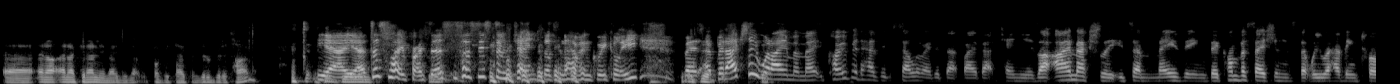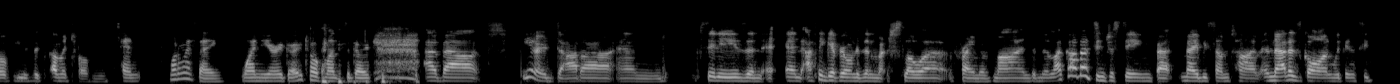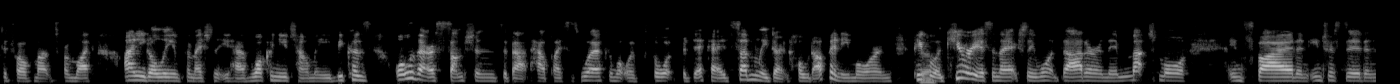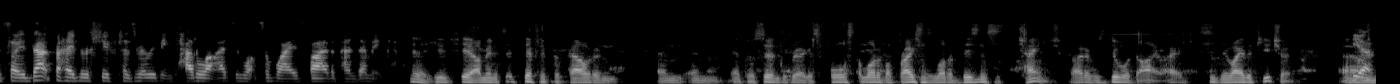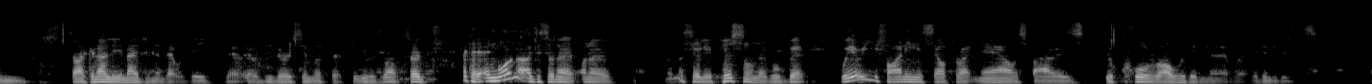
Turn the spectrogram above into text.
Uh, and, I, and I can only imagine that will probably take a little bit of time. yeah, yeah, it's a slow process. So system change doesn't happen quickly, but but actually, what I am amazed, COVID has accelerated that by about ten years. I, am actually, it's amazing the conversations that we were having twelve years ago. I mean, twelve years, ten. What am I saying? One year ago, twelve months ago, about you know data and cities and and I think everyone is in a much slower frame of mind and they're like, oh, that's interesting, but maybe sometime. And that has gone within six to 12 months from like, I need all the information that you have. What can you tell me? Because all of our assumptions about how places work and what we've thought for decades suddenly don't hold up anymore. And people yeah. are curious and they actually want data and they're much more inspired and interested. And so that behavioral shift has really been catalyzed in lots of ways by the pandemic. Yeah, huge. Yeah, I mean, it's, it's definitely propelled and and, and, and to a certain degree, I guess, forced a lot of operations, a lot of businesses to change, right? It was do or die, right? This is the way of the future. Um, yeah. So I can only imagine that that would be that would be very similar for, for you as well. So okay, and more on I guess on a on a not necessarily a personal level, but where are you finding yourself right now as far as your core role within the within the business?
